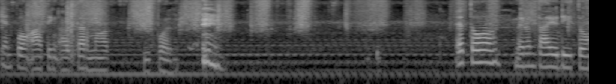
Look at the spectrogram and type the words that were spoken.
Yan po ang ating altar, mga people. Ito, meron tayo dito.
